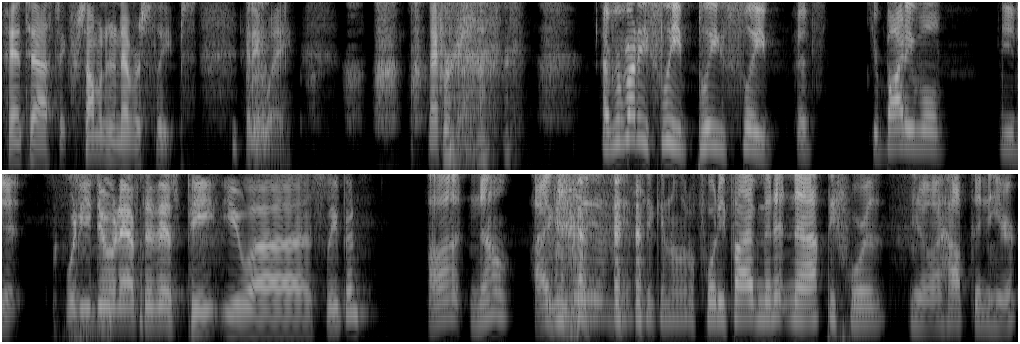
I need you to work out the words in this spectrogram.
fantastic for someone who never sleeps. Anyway, next time. Everybody sleep, please sleep. It's your body will need it. what are you doing after this, Pete? You uh sleeping? Uh, no, I actually have taken a little forty-five minute nap before you know I hopped in here.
